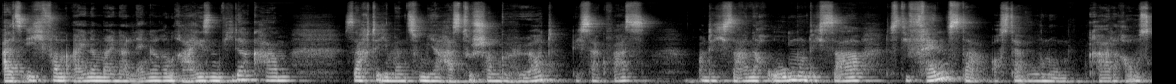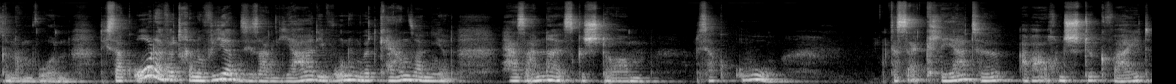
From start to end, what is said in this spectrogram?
als ich von einem meiner längeren Reisen wiederkam, sagte jemand zu mir, hast du schon gehört? Ich sag, was? Und ich sah nach oben und ich sah, dass die Fenster aus der Wohnung gerade rausgenommen wurden. Und ich sag, oh, da wird renoviert. Und sie sagen, ja, die Wohnung wird kernsaniert. Herr Sander ist gestorben. Und ich sag, oh, das erklärte aber auch ein Stück weit,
